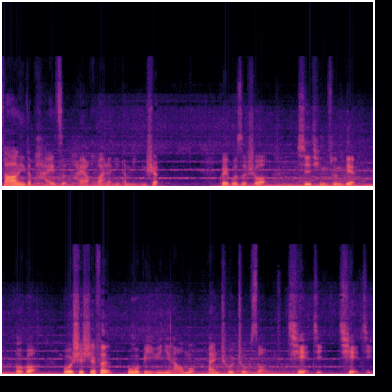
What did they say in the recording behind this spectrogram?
砸了你的牌子，还要坏了你的名声。”鬼谷子说：“悉听尊便，不过午时十分，务必与你老母搬出住所，切记切记。”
